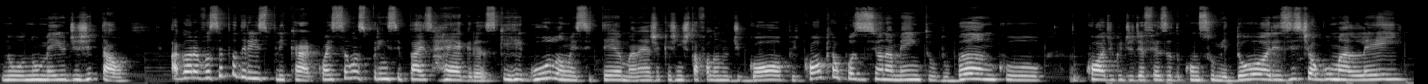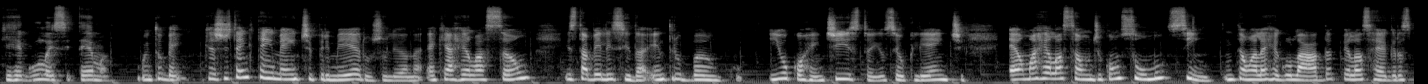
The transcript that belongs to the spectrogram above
no, no meio digital. Agora, você poderia explicar quais são as principais regras que regulam esse tema, né? Já que a gente está falando de golpe, qual que é o posicionamento do banco, do Código de Defesa do Consumidor? Existe alguma lei que regula esse tema? Muito bem. O que a gente tem que ter em mente primeiro, Juliana, é que a relação estabelecida entre o banco e o correntista e o seu cliente é uma relação de consumo, sim. Então ela é regulada pelas regras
